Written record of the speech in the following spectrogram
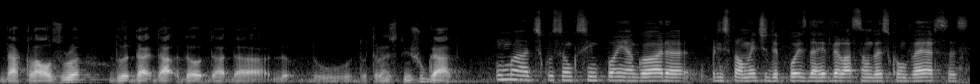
da cláusula do, da, da, do, do trânsito em julgado. Uma discussão que se impõe agora, principalmente depois da revelação das conversas,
